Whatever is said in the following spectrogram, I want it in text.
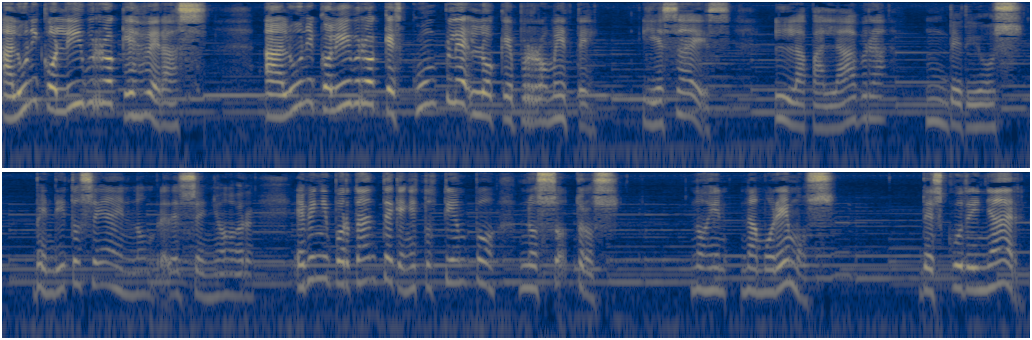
al único libro que es veraz, al único libro que cumple lo que promete. Y esa es la palabra de Dios. Bendito sea en nombre del Señor. Es bien importante que en estos tiempos nosotros nos enamoremos de escudriñar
